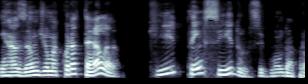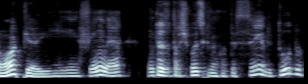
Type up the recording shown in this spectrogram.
em razão de uma curatela que tem sido, segundo a própria, e enfim, né? Muitas outras coisas que vem acontecendo e tudo,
